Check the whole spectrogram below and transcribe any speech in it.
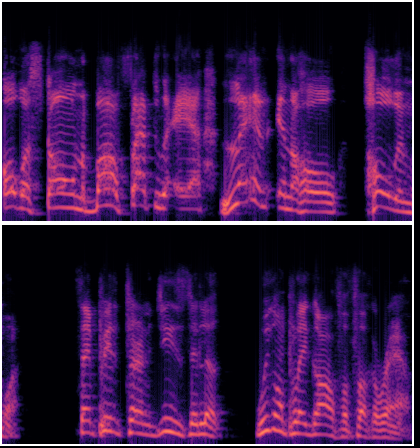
over a stone. The ball flat through the air, land in the hole, hole in one. St. Peter turned to Jesus and said, Look, we're going to play golf or fuck around.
